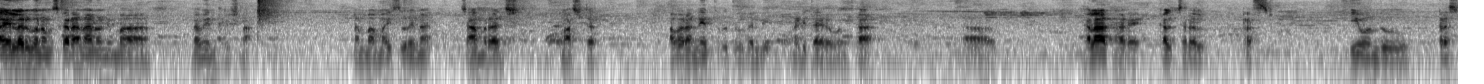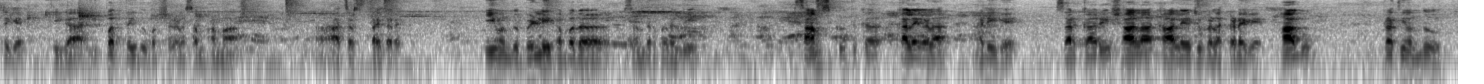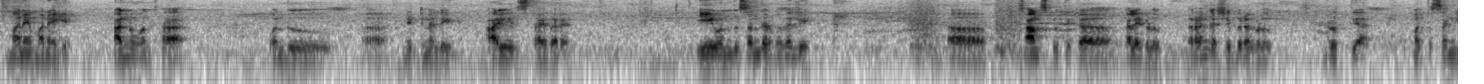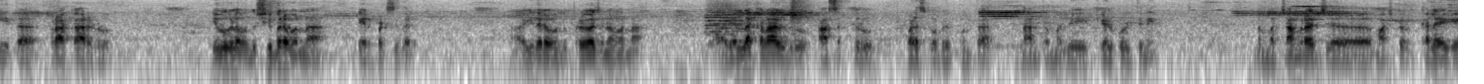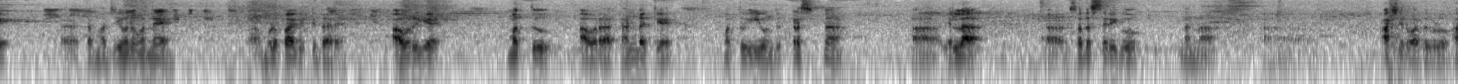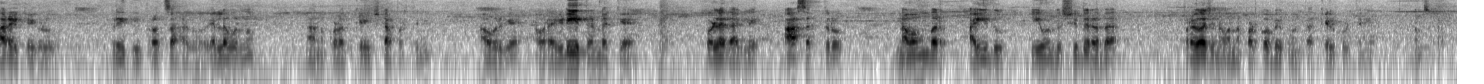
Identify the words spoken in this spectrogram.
ಎಲ್ಲರಿಗೂ ನಮಸ್ಕಾರ. ನಾನು ನಿಮ್ಮ ನವೀನ್ ಕೃಷ್ಣ, ನಮ್ಮ ಮೈಸೂರಿನ ಚಾಮರಾಜ್ ಮಾಸ್ಟರ್ ಅವರ ನೇತೃತ್ವದಲ್ಲಿ ನಡೀತಾ ಇರುವಂಥ ಕಲಾಧಾರೆ ಕಲ್ಚರಲ್ ಟ್ರಸ್ಟ್ ಈ ಒಂದು ಟ್ರಸ್ಟ್ಗೆ ಈಗ ಇಪ್ಪತ್ತೈದು ವರ್ಷಗಳ ಸಂಭ್ರಮ ಆಚರಿಸ್ತಾ ಇದ್ದಾರೆ. ಈ ಒಂದು ಬೆಳ್ಳಿ ಹಬ್ಬದ ಸಂದರ್ಭದಲ್ಲಿ ಸಾಂಸ್ಕೃತಿಕ ಕಲೆಗಳ ನಡಿಗೆ ಸರ್ಕಾರಿ ಶಾಲಾ ಕಾಲೇಜುಗಳ ಕಡೆಗೆ ಹಾಗೂ ಪ್ರತಿಯೊಂದು ಮನೆ ಮನೆಗೆ ಅನ್ನುವಂಥ ಒಂದು ನಿಟ್ಟಿನಲ್ಲಿ ಆಯೋಜಿಸ್ತಾ ಇದ್ದಾರೆ. ಈ ಒಂದು ಸಂದರ್ಭದಲ್ಲಿ ಸಾಂಸ್ಕೃತಿಕ ಕಲೆಗಳು ರಂಗ ಶಿಬಿರಗಳು ನೃತ್ಯ ಮತ್ತು ಸಂಗೀತ ಪ್ರಾಕಾರಗಳು ಇವುಗಳ ಒಂದು ಶಿಬಿರವನ್ನು ಏರ್ಪಡಿಸಿದ್ದಾರೆ. ಇದರ ಒಂದು ಪ್ರಯೋಜನವನ್ನು ಎಲ್ಲ ಕಲಾವಿದರು ಆಸಕ್ತರು ಬಳಸ್ಕೋಬೇಕು ಅಂತ ನಾನು ತಮ್ಮಲ್ಲಿ ಕೇಳ್ಕೊಳ್ತೀನಿ. ನಮ್ಮ ಚಾಮರಾಜ್ ಮಾಸ್ಟರ್ ಕಲೆಗೆ ತಮ್ಮ ಜೀವನವನ್ನೇ ಮುಡುಪಾಗಿಟ್ಟಿದ್ದಾರೆ. ಅವರಿಗೆ ಮತ್ತು ಅವರ ತಂಡಕ್ಕೆ ಮತ್ತು ಈ ಒಂದು ಟ್ರಸ್ಟ್ನ ಎಲ್ಲ ಸದಸ್ಯರಿಗೂ ನನ್ನ ಆಶೀರ್ವಾದಗಳು, ಹಾರೈಕೆಗಳು, ಪ್ರೀತಿ, ಪ್ರೋತ್ಸಾಹಗಳು ಎಲ್ಲವನ್ನೂ ನಾನು ಕೊಡೋದಕ್ಕೆ ಇಷ್ಟಪಡ್ತೀನಿ. ಅವರಿಗೆ ಅವರ ಇಡೀ ತಂಡಕ್ಕೆ ಒಳ್ಳೆಯದಾಗಲಿ. ಆಸಕ್ತರು, ನವೆಂಬರ್ ಐದು ಈ ಒಂದು ಶಿಬಿರದ ಪ್ರಯೋಜನವನ್ನು ಪಡ್ಕೋಬೇಕು ಅಂತ ಕೇಳ್ಕೊಳ್ತೀನಿ. ನಮಸ್ಕಾರ.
